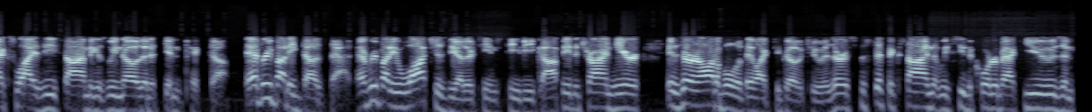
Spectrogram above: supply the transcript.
XYZ sign because we know that it's getting picked up. Everybody does that. Everybody watches the other team's TV copy to try and hear is there an audible that they like to go to? Is there a specific sign that we see the quarterback use? And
